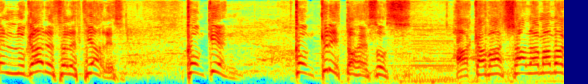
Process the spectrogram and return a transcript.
En lugares celestiales. ¿Con quién? Con Cristo Jesús. la mamá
